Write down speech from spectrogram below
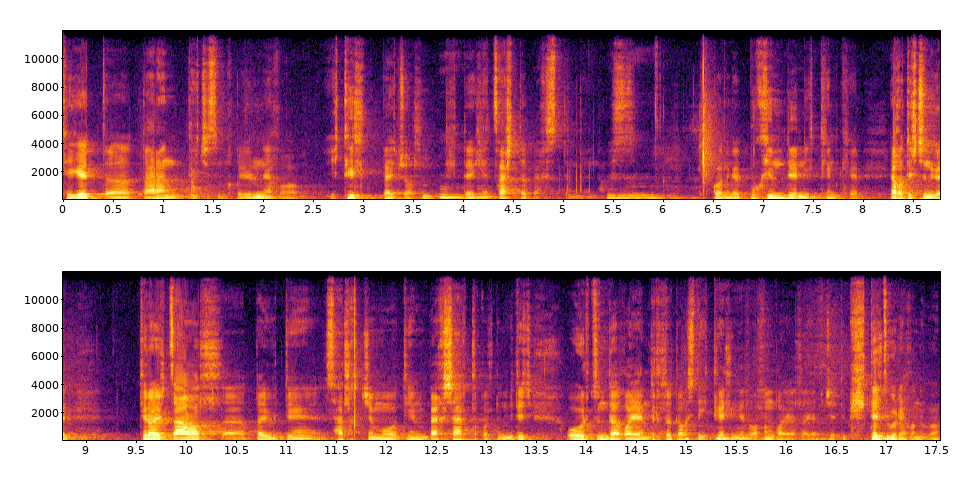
Тэгээд дараа нь тэгжсэн байхгүй. Ер нь яг хаа итгэл байж болно. Гэхдээ хязгаартай байх хэрэгтэй юм байна гэсэн. Тэгэхгүй ингээд бүх юм дээр юм гэхээр яг гоо тэр чинь ингээд тэр хоёр заавал э, одоо юу гэдэг салах ч юм уу тийм байх шаардлагагүй мэдээж өөр зөндөө гоё амьдралууд байгаа шүү дээ. Итгэл ингээд олон гоёлоо явж яадаг. Гэхдээ зүгээр яг нөгөө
